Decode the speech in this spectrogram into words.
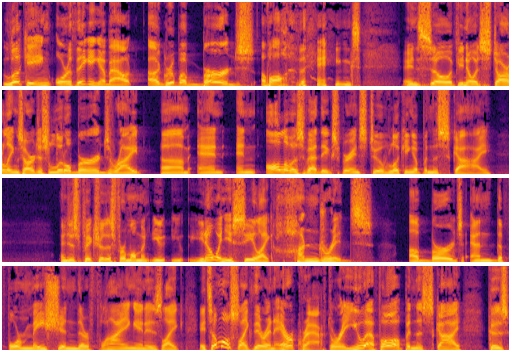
looking or thinking about a group of birds of all things. And so, if you know what starlings are, just little birds, right? Um, and and all of us have had the experience too of looking up in the sky, and just picture this for a moment. You you you know when you see like hundreds of birds and the formation they're flying in is like it's almost like they're an aircraft or a UFO up in the sky because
